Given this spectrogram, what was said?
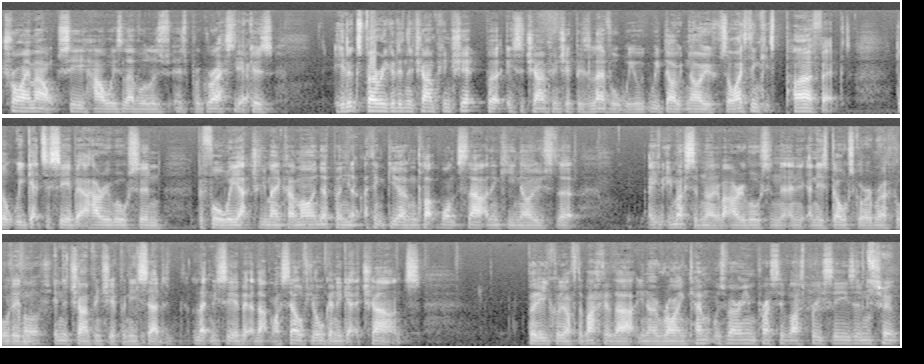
try him out, see how his level has, has progressed Yeah. because he looks very good in the championship, but it's the championship his level. We, we don't know. So I think it's perfect that we get to see a bit of Harry Wilson before we actually make our mind up. And I think Jurgen Klopp wants that. I think he knows that he he must have known about Harry Wilson and, and his goal scoring record in, in the championship. And he said, let me see a bit of that myself. You're going to get a chance. But equally off the back of that, you know, Ryan Kent was very impressive last pre-season. It's true.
